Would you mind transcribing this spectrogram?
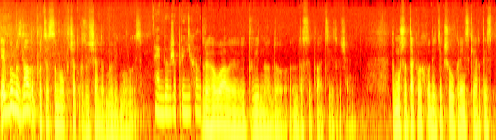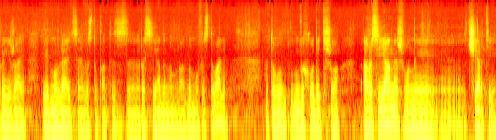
Якби ми знали про це з самого початку, звичайно, б ми відмовилися. А якби вже приїхали? Реагували відповідно до, до ситуації, звичайно. Тому що так виходить, якщо український артист приїжджає і відмовляється виступати з росіянином на одному фестивалі, то виходить, що а росіяни ж вони е, черті,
